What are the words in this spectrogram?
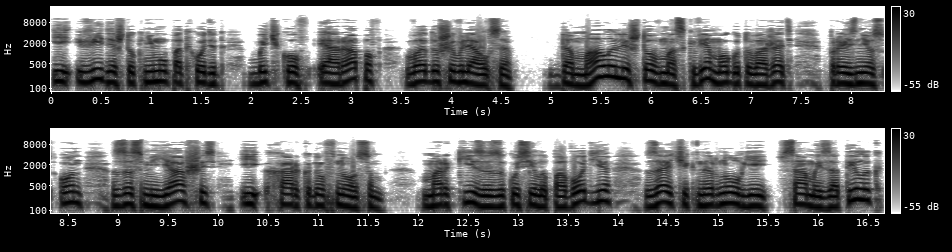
и, видя, что к нему подходят Бычков и Арапов, воодушевлялся. «Да мало ли что в Москве могут уважать», — произнес он, засмеявшись и харкнув носом. Маркиза закусила поводья, зайчик нырнул ей в самый затылок,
